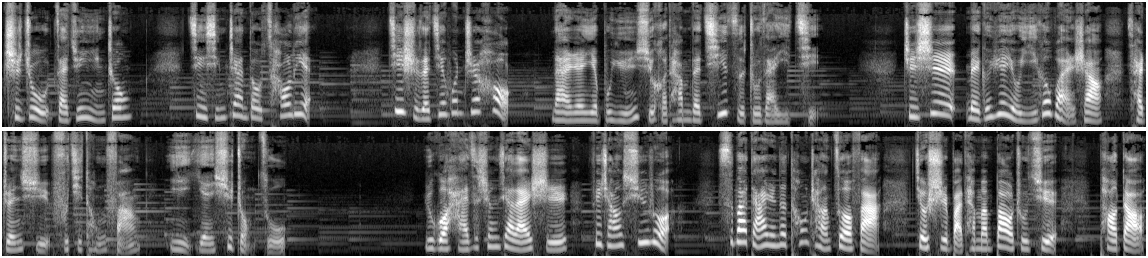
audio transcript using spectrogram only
吃住在军营中，进行战斗操练。即使在结婚之后，男人也不允许和他们的妻子住在一起，只是每个月有一个晚上才准许夫妻同房。以延续种族。如果孩子生下来时非常虚弱，斯巴达人的通常做法就是把他们抱出去，抛到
